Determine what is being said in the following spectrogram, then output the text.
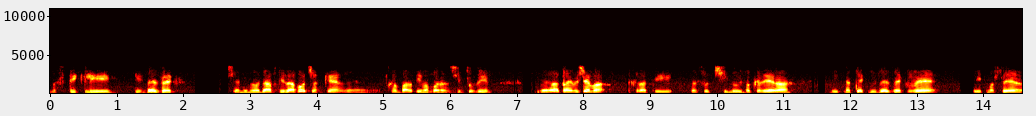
שמספיק לי עם בזק, שאני מאוד אהבתי לעבוד שם, כן? התחברתי עם המון אנשים טובים. ב-2007 החלטתי לעשות שינוי בקריירה, להתנתק מבזק ולהתמסר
